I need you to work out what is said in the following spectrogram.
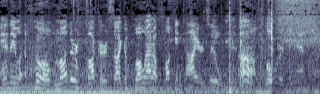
and they oh motherfucker so I could blow out a fucking tire too. Oh lord, man.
